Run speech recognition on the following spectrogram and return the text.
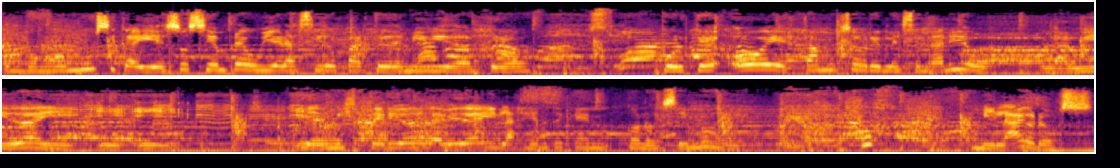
compongo música y eso siempre hubiera sido parte de mi vida, pero porque hoy estamos sobre el escenario, la vida y, y- el misterio de la vida y la gente que conocimos, y, milagros.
